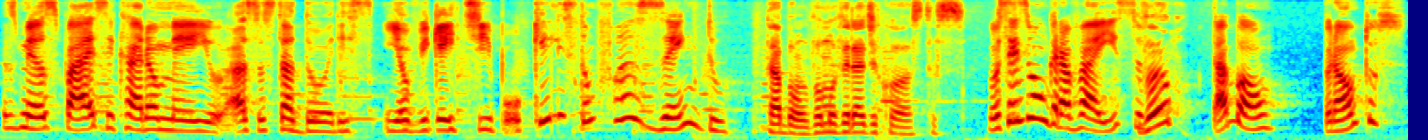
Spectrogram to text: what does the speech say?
Os meus pais ficaram meio assustadores. E eu fiquei tipo, o que eles estão fazendo? Tá bom, vamos virar de costas. Vocês vão gravar isso? Vamos? Tá bom. Prontos?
